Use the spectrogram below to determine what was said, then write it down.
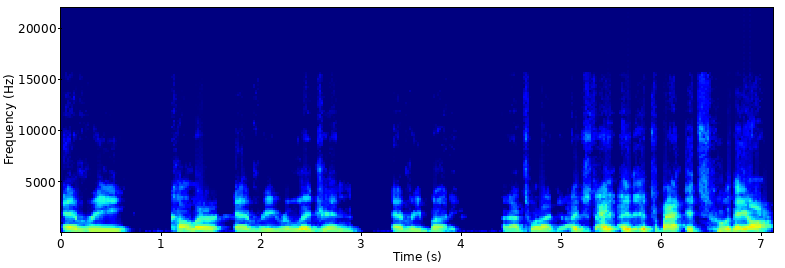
every color, every religion, everybody. And that's what I do. I just, I, it's about, it's who they are.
